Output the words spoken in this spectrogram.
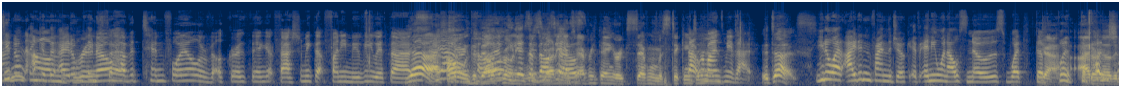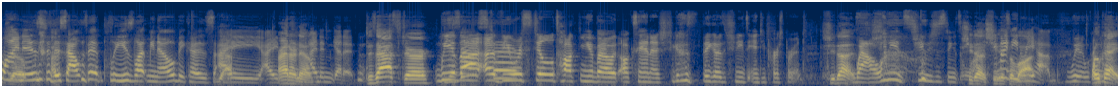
Didn't don't think um, that, I don't Bruno think so. have a tinfoil or Velcro thing at Fashion Week? That funny movie with uh, Yeah. Sacha Oh, Baron the Velcro. and he Yes, was the running into everything, or everyone was sticking That to reminds him. me of that. It does. You know what? I didn't find the joke. If anyone else knows what the, Yeah, what the don't know the punchline is to this outfit, please let me know because Yeah. I I, I don't didn't- know. I didn't get it. Disaster. We have uh, a viewer still talking about Oksana. She goes, they go, she needs antiperspirant. She does. Wow. She needs. She just needs. A She lot. does, she might needs a need lot. rehab. We, who Okay.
